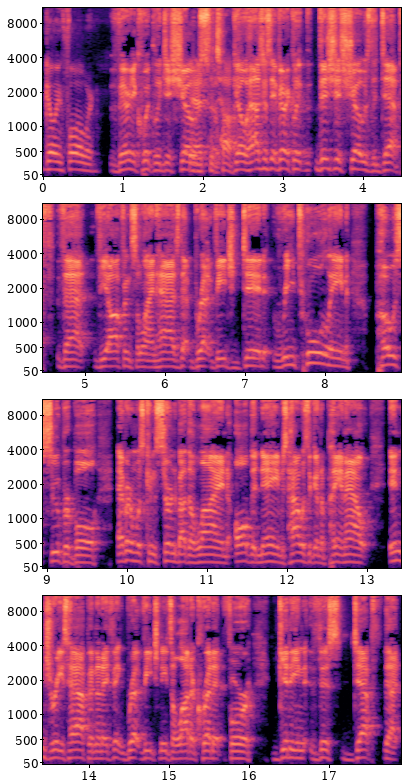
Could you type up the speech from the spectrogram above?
going forward. very quickly just shows Yeah, tough- go. I was gonna say very quickly. This just shows the depth that the offensive line has. That Brett Veach did retooling post Super Bowl. Everyone was concerned about the line, all the names. How is it going to pan out? Injuries happen, and I think Brett Veach needs a lot of credit for getting this depth that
